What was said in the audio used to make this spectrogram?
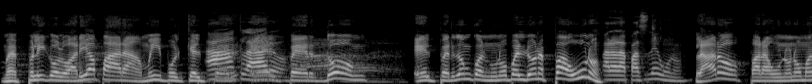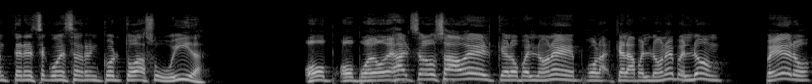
Me explico, lo haría para mí, porque el, Ah, per- claro. el perdón, el perdón cuando uno perdona es para uno. Para la paz de uno. Claro, para uno no mantenerse con ese rencor toda su vida. O, o puedo dejárselo saber que lo perdoné, o la- que la perdoné, perdón, pero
